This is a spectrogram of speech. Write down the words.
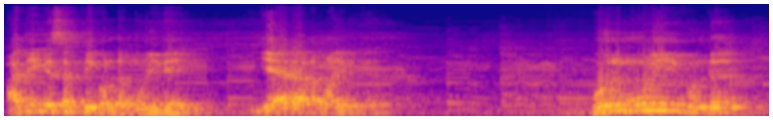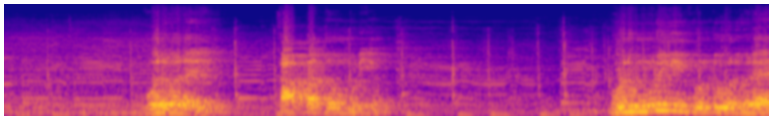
அதிக சக்தி கொண்ட மூலிகை ஏராளமா இருக்கு. ஒரு மூலிகை கொண்டு ஒருவரை காப்பாற்றவும் முடியும். ஒரு மூலிகை கொண்டு ஒருவரை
